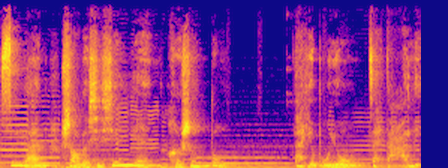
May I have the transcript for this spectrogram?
虽然少了些鲜艳和生动，但也不用再打理，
